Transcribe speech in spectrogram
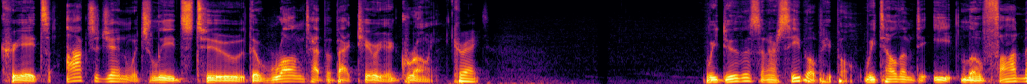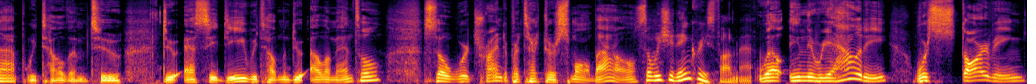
creates oxygen, which leads to the wrong type of bacteria growing. Correct. We do this in our SIBO people. We tell them to eat low FODMAP. We tell them to do SCD. We tell them to do elemental. So we're trying to protect their small bowel. So we should increase FODMAP. Well, in the reality, we're starving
